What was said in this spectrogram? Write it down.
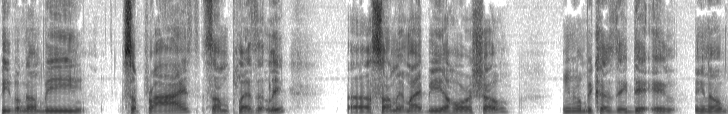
people are going to be surprised, some pleasantly, uh, some it might be a horror show, you know, because they didn't, you know,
